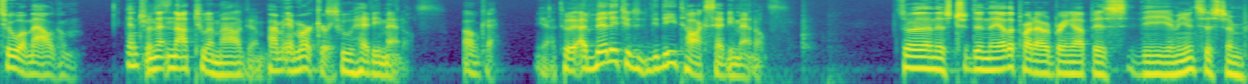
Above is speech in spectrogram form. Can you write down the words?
to amalgam. N- Interesting. not to amalgam, I mean, mercury. to heavy metals. Okay. Yeah, to ability to detox heavy metals. So then there's two, then the other part I would bring up is the immune system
